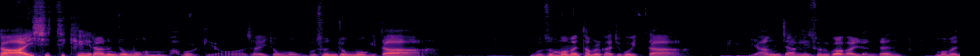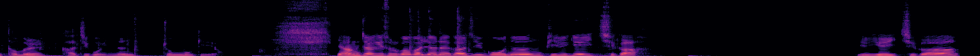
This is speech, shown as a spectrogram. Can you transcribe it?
자, ICTK라는 종목 한번 봐볼게요. 자, 이 종목 무슨 종목이다? 무슨 모멘텀을 가지고 있다? 양자 기술과 관련된 모멘텀을 가지고 있는 종목이에요. 양자 기술과 관련해 가지고는 빌 게이츠가 빌 게이츠가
